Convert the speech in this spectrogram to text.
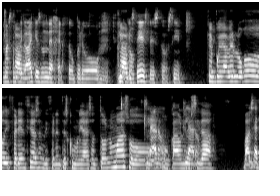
más enterada, que es donde ejerzo, pero claro. Mm, lo que sé es esto, sí. Que puede haber luego diferencias en diferentes comunidades autónomas o, cada universidad. O sea,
